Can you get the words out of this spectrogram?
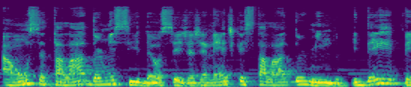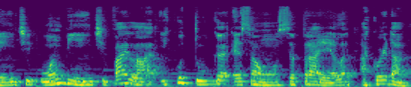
a onça tá lá adormecida, ou seja, a genética está lá dormindo e de repente o ambiente vai lá e cutuca essa onça para ela acordar.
